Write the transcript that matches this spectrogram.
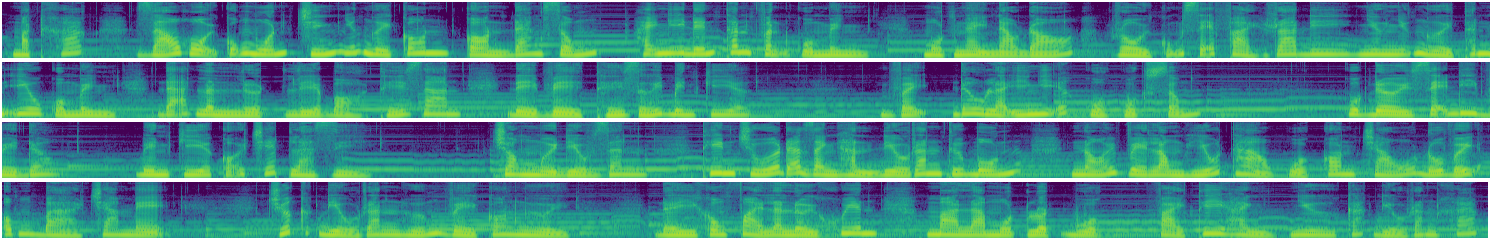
Mặt khác, giáo hội cũng muốn chính những người con còn đang sống hãy nghĩ đến thân phận của mình. Một ngày nào đó rồi cũng sẽ phải ra đi như những người thân yêu của mình đã lần lượt lìa bỏ thế gian để về thế giới bên kia. Vậy đâu là ý nghĩa của cuộc sống? Cuộc đời sẽ đi về đâu? Bên kia cõi chết là gì? Trong 10 điều răn, Thiên Chúa đã dành hẳn điều răn thứ bốn nói về lòng hiếu thảo của con cháu đối với ông bà cha mẹ. Trước các điều răn hướng về con người, đây không phải là lời khuyên mà là một luật buộc phải thi hành như các điều răn khác.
